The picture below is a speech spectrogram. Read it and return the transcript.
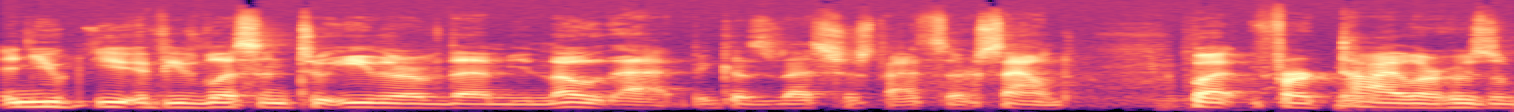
and you, you if you've listened to either of them, you know that because that's just that's their sound. But for Tyler, who's a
